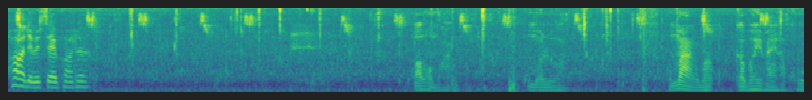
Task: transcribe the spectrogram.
พ่อเดี๋ยวไปใส่พ่อเธอเพราะผมครับ ผมไม่รู้ครับผมมากับกับเพื่อนครับครู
